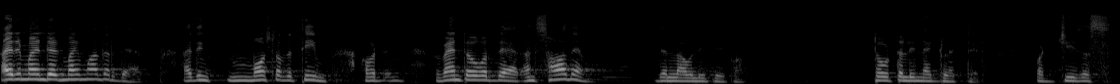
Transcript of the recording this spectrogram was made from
I reminded my mother there. I think most of the team went over there and saw them. They're lovely people. Totally neglected. But Jesus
